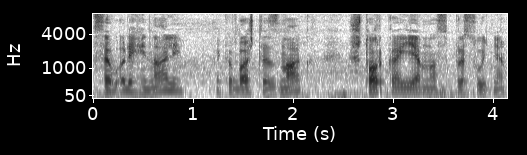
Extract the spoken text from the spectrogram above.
Все в оригіналі. Як ви бачите, знак, шторка є в нас присутня.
